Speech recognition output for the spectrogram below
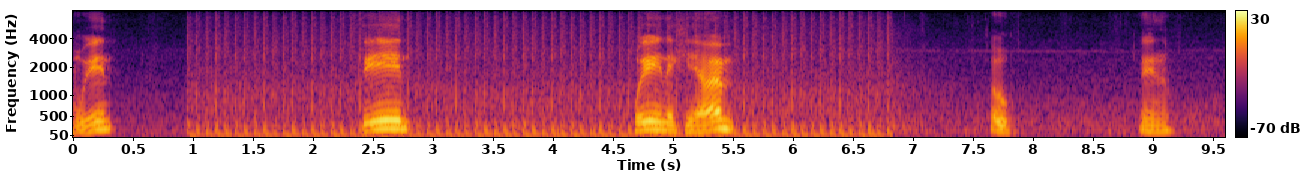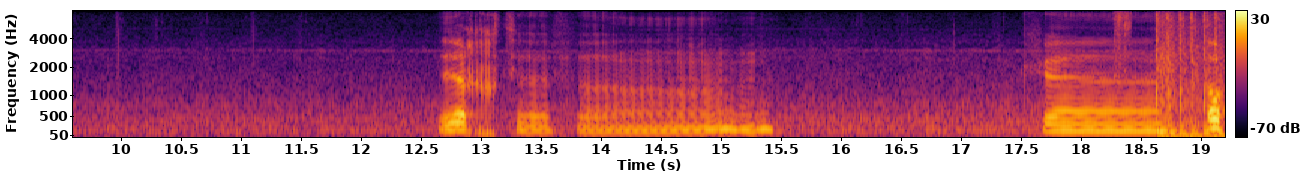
وين؟ فين؟ وينك يا عم؟ أو. وينه؟ اختفى. كان أوه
